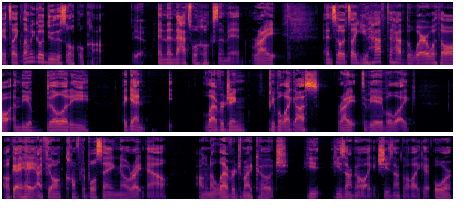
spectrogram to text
it's like, let me go do this local comp Yeah. and then that's what hooks them in, right? And so it's like you have to have the wherewithal and the ability, again, leveraging people like us, right, to be able like, okay, hey, I feel uncomfortable saying no right now. I'm gonna leverage my coach. He he's not gonna like it. She's not gonna like it. Or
